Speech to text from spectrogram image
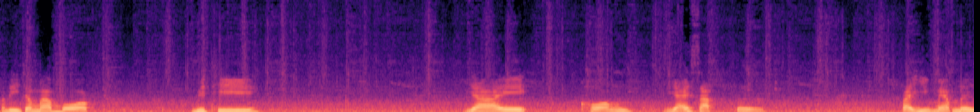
วันนี้จะมาบอกวิธี ย้ายของย้ายสัตว์เออไปอีกแมปหนึ่ง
